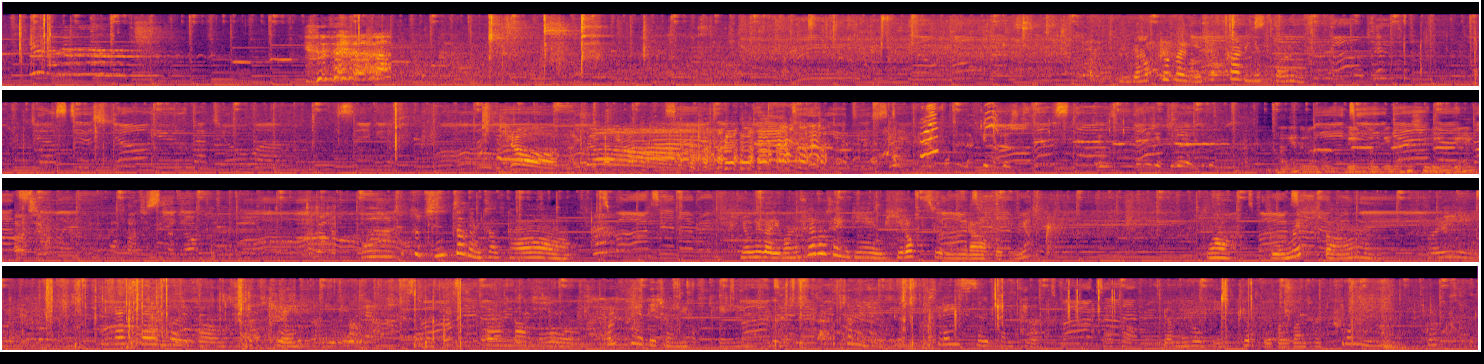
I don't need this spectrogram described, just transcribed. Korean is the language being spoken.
이게 하프백이 색깔이 예뻐요. 낮게 들어야 돼. 방에 들어서 개인 정비를 하신 이후에 와, 숙소 진짜 괜찮다. 여기가 이번에 새로 생긴 디럭스 룸이라 하거든요. 와, 너무 예쁘다. 저희 셀프에서 이렇게 한다고 골프 에디션 이렇게 추천해주세요. 플레이스 캠프. 그래서 면도기. 그리고 이건 저희 프로님이 골프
